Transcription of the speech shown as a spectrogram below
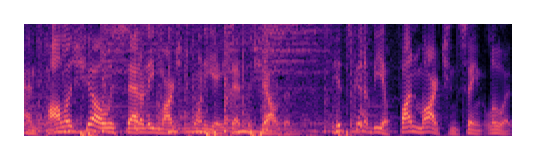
and Paula's show is Saturday, March 28th at the Sheldon. It's going to be a fun march in St. Louis.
